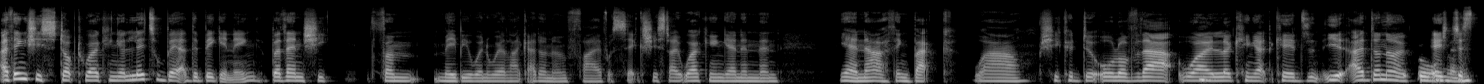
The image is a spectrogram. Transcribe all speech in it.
I think she stopped working a little bit at the beginning, but then she from maybe when we are like I don't know five or six, she started working again, and then yeah, now I think back, wow, she could do all of that while mm. looking at kids, and yeah, I don't know, it's just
